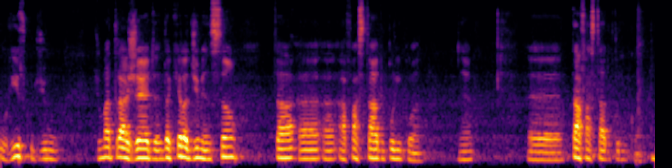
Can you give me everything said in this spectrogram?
o risco de, um, de uma tragédia daquela dimensão está é, afastado por enquanto. Está né? afastado por enquanto.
